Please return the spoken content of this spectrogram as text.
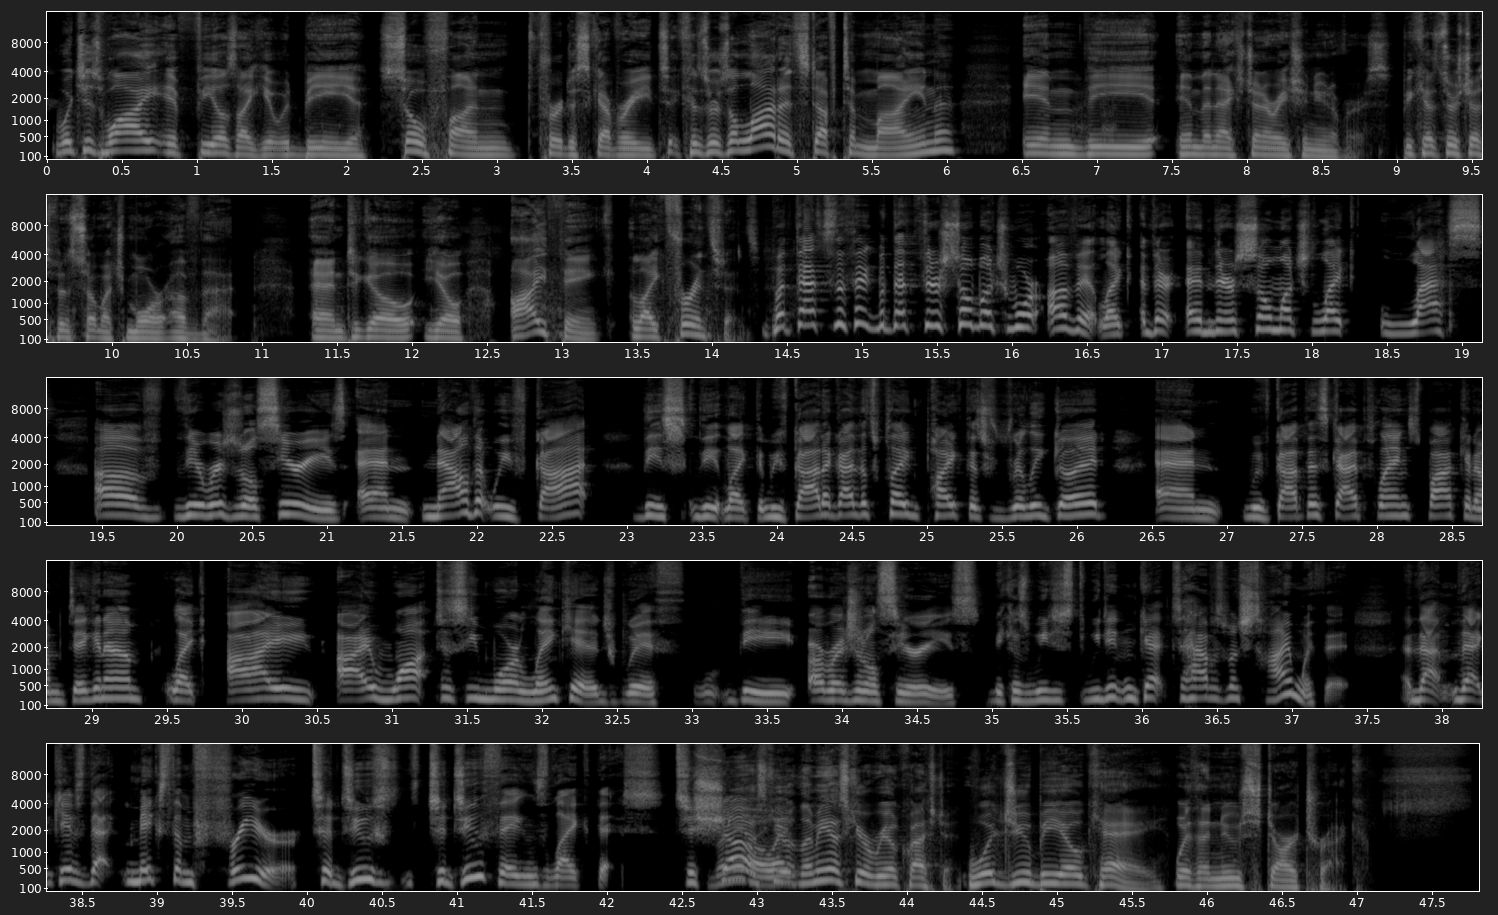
Which is why it feels like it would be so fun for Discovery because there's a lot of stuff to mine in the in the next generation universe because there's just been so much more of that. And to go you know i think like for instance. But that's the thing but that's there's so much more of it like there and there's so much like less of the original series. And now that we've got these the like we've got a guy that's playing Pike that's really good and we've got this guy playing Spock and I'm digging him. Like I I want to see more linkage with the original series because we just we didn't get to have as much time with it. And that that gives that makes them freer to do to do things like this. To show let me ask you, and, let me ask you a real question. Would you be okay with a new Star Trek?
